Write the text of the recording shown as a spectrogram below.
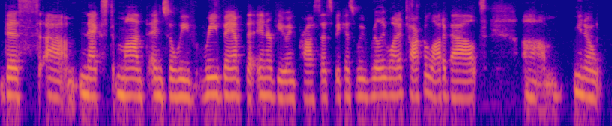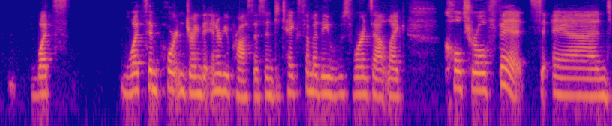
this um, next month. And so, we've revamped the interviewing process because we really want to talk a lot about, um, you know, what's what's important during the interview process and to take some of these words out like cultural fit and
